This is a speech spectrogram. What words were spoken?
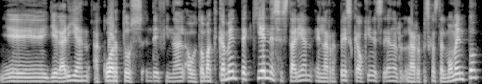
eh, llegarían a cuartos de final automáticamente. ¿Quiénes estarían en la repesca o quiénes estarían en la repesca hasta el momento?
